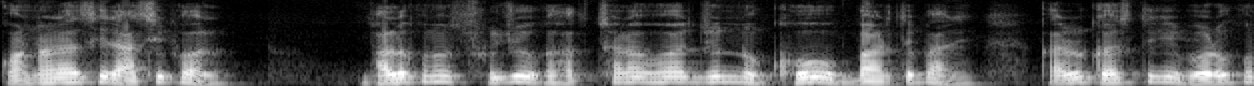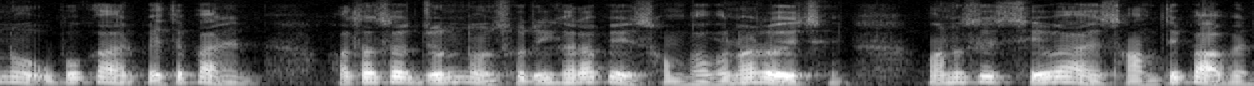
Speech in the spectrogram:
কন্যা রাশি রাশিফল, ভালো কোনো সুযোগ হাতছাড়া হওয়ার জন্য ক্ষোভ বাড়তে পারে। কারোর কাছ থেকে বড় কোনো উপকার পেতে পারেন। হতাশার জন্য শরীর খারাপের সম্ভাবনা রয়েছে। মানুষের সেবায় শান্তি পাবেন।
